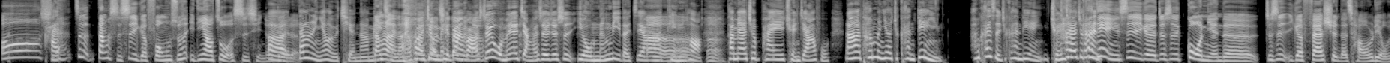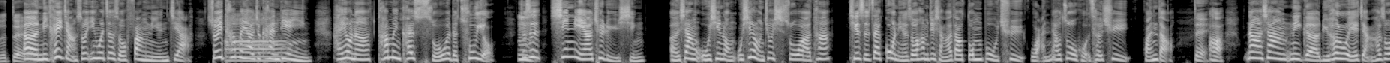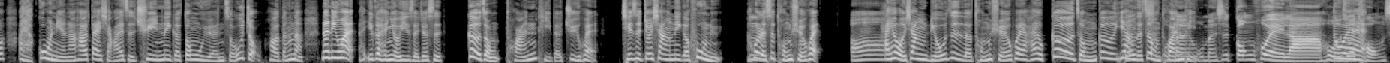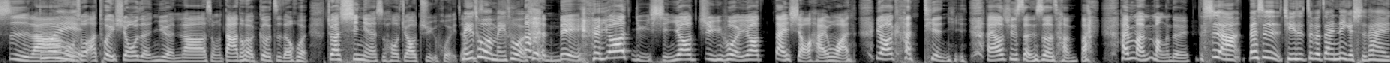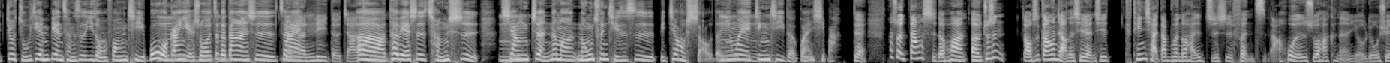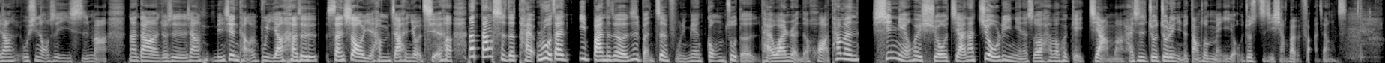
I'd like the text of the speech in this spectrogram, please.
哦，还这个当时是一个风俗，是一定要做的事情，就对了。当然你要有钱呐，没钱的话 就没办法。所以我们要讲的时候，就是有能力的家庭哈，他们要去拍全家福，然后他们要去看电影。他们开始去看电影，全家去看电影是一个就是过年的，就是一个 fashion 的潮流，就对。呃，你可以讲说，因为这时候放年假，所以他们要去看电影。还有呢，他们开始所谓的出游，就是新年要去旅行。呃，像吴兴隆，吴兴隆就说啊，他其实在过年的时候，他们就想要到东部去玩，要坐火车去环岛。对啊，那像那个吕赫洛也讲，他说：“哎呀，过年了，他要带小孩子去那个动物园走走，哈，等等。”那另外一个很有意思的就是各种团体的聚会，其实就像那个妇女或者是同学会。哦，还有像留日的同学会，还有各种各样的这种团体。我们是工会啦，或者说同事啦，或者说啊退休人员啦，什么大家都会有各自的会，就在新年的时候就要聚会。没错，没错，那很累，又要旅行，又要聚会，又要。带小孩玩，又要看电影，还要去神社参拜，还蛮忙的。是啊，但是其实这个在那个时代就逐渐变成是一种风气。不过我刚也说，这个当然是在能力的家庭，呃，特别是城市乡镇，那么农村其实是比较少的，因为经济的关系吧。对，那所以当时的话，呃，就是。老师刚刚讲这些人，其实听起来大部分都还是知识分子啊，或者是说他可能有留学，像吴兴荣是医师嘛。那当然就是像 林献堂不一样，他是 三少爷，他们家很有钱哈。那当时的台，如果在一般的这个日本政府里面工作的台湾人的话，他们新年会休假，那旧历年的时候他们会给假吗？还是就旧历年就当做没有，就是自己想办法这样子？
